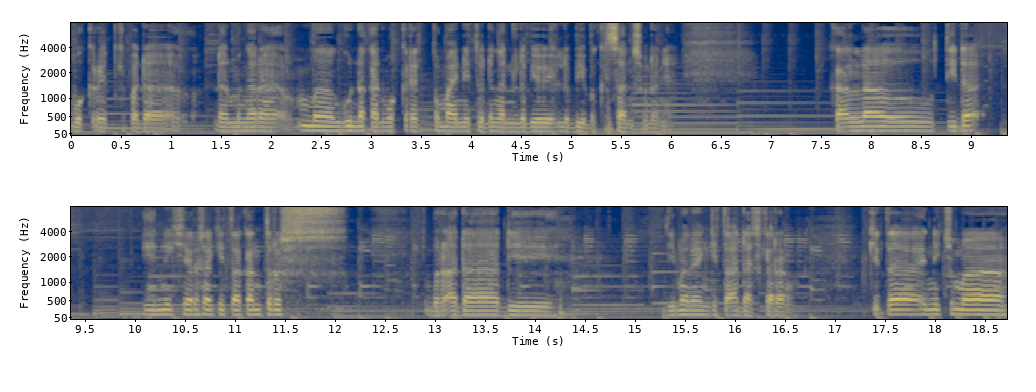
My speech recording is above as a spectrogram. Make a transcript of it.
Work rate kepada dan mengarah menggunakan work rate pemain itu dengan lebih lebih berkesan sebenarnya kalau tidak ini saya rasa kita akan terus berada di di mana yang kita ada sekarang. Kita ini cuma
